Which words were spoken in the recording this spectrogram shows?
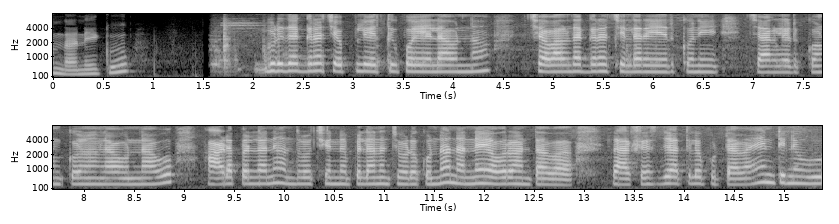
ఉందా నీకు? గుడి దగ్గర చెప్పులు ఎత్తుకుపోయేలా ఉన్నావు. శవాల దగ్గర చిల్లర ఏరుకొని చాక్లెట్ కొనుక్కోనేలా ఉన్నావు. ఆడపిల్లని అందులో చిన్న పిల్లని చూడకుండా నన్నే ఎవరు అంటావా? రాక్షస జాతిలో పుట్టావా ఏంటి నువ్వు?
